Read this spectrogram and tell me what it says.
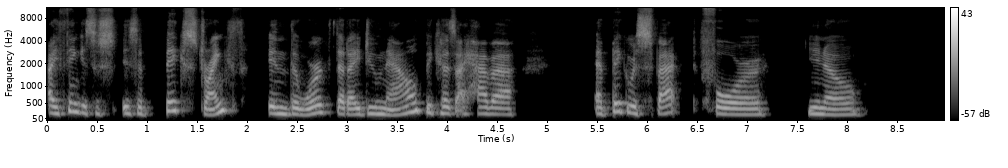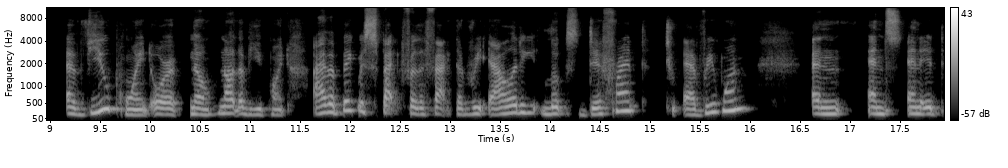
i think is a, is a big strength in the work that i do now because i have a a big respect for you know a viewpoint or no not a viewpoint. I have a big respect for the fact that reality looks different to everyone and and and it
